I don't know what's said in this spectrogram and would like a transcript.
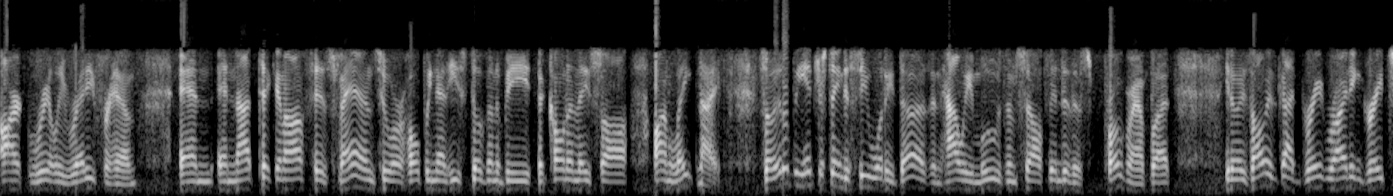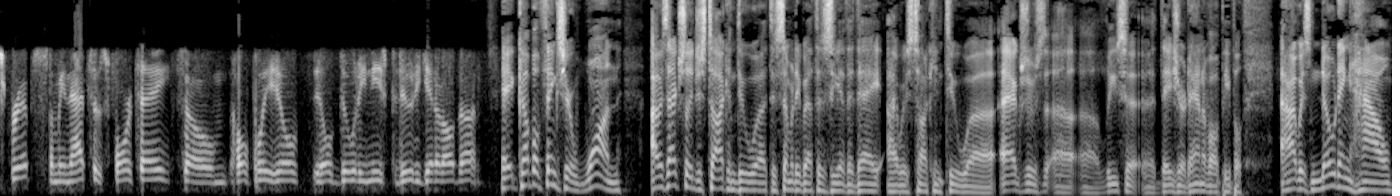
aren't really ready for him, and and not ticking off his fans who are hoping that he's still going to be the Conan they saw on late night. So it'll be interesting to see what he does and how he moves himself into this program, but. You know, he's always got great writing, great scripts. I mean, that's his forte. So hopefully he'll he'll do what he needs to do to get it all done. Hey, a couple things here. One, I was actually just talking to uh, to somebody about this the other day. I was talking to uh, actually was uh, uh, Lisa uh, Desjardins of all people, and I was noting how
